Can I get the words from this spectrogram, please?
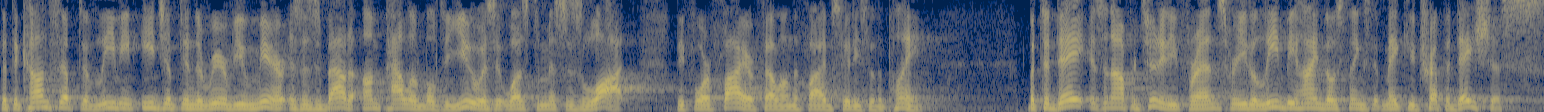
that the concept of leaving Egypt in the rearview mirror is as about unpalatable to you as it was to Mrs. Lot before fire fell on the five cities of the plain. But today is an opportunity, friends, for you to leave behind those things that make you trepidatious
